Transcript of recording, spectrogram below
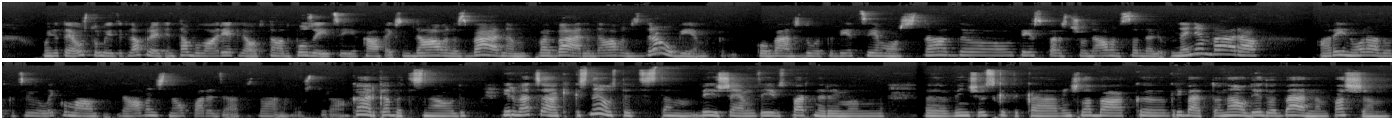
Un, ja tajā uzturlīdzekļu aprēķina tabulā ir iekļauta tāda pozīcija, kā teiksim, dāvanas bērnam vai bērna dāvanas draugiem, ko bērns dod, kad iet ciemos, tad tiesa parasti šo dāvanu sadaļu neņem vērā. Arī norādot, ka civil likumā dāvanas nav paredzētas bērna uzturā. Kā ar kabatas naudu? Ir vecāki, kas neusticas tam bijušajam dzīves partnerim, un uh, viņš uzskata, ka viņš labāk uh, gribētu to naudu iedot bērnam pašam.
